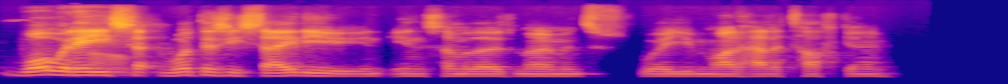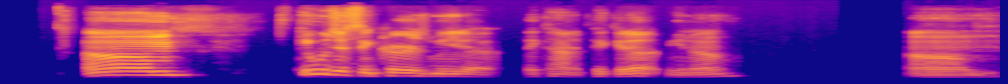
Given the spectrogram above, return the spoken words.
What would he um, say? What does he say to you in, in some of those moments where you might have had a tough game? Um, he would just encourage me to to kind of pick it up, you know. Um,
